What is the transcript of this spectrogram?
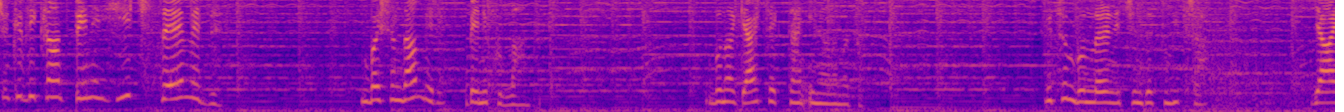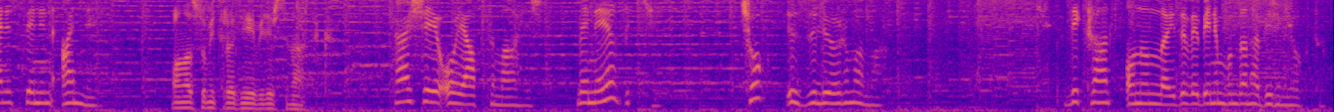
Çünkü Vikrant beni hiç sevmedi. Başından beri beni kullandı. Buna gerçekten inanamadım. Bütün bunların içinde Sumitra. Yani senin annen. Ona Sumitra diyebilirsin artık. Her şeyi o yaptı Mahir. Ve ne yazık ki çok üzülüyorum ama Vikrant onunlaydı ve benim bundan haberim yoktu.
